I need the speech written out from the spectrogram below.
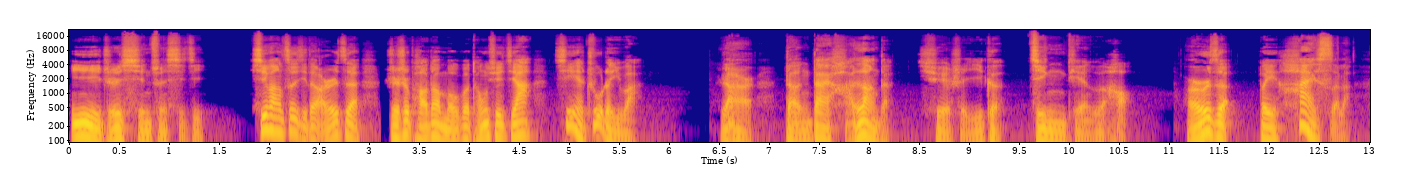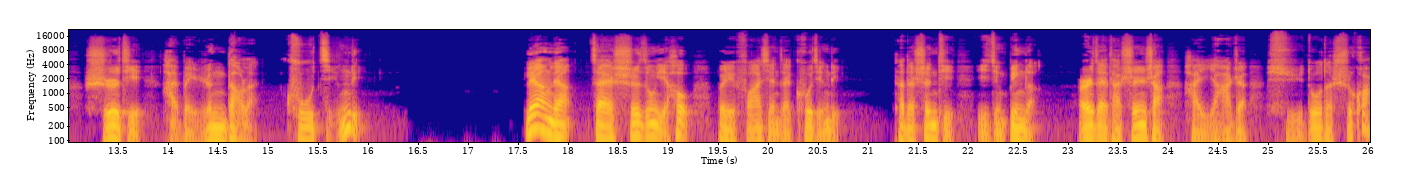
一直心存希冀。希望自己的儿子只是跑到某个同学家借住了一晚，然而等待韩浪的却是一个惊天噩耗：儿子被害死了，尸体还被扔到了枯井里。亮亮在失踪以后被发现在枯井里，他的身体已经冰冷，而在他身上还压着许多的石块。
